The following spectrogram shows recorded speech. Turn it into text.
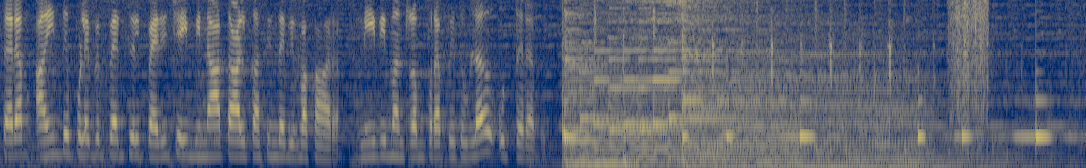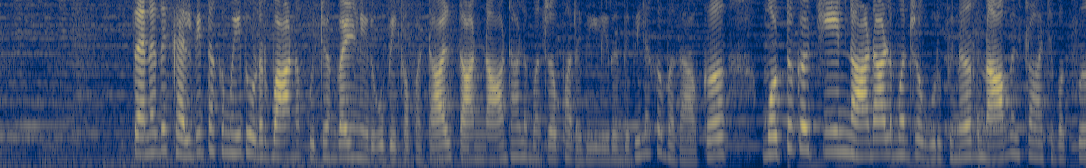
தரம் ஐந்து புலமைப் பரிசில் பரீட்சை வினாத்தாள் கசிந்த விவகாரம். நீதிமன்றம் பிறப்பித்துள்ள உத்தரவு. தனது கல்வித் தொடர்பான குற்றங்கள் நிரூபிக்கப்பட்டால் தான் நாடாளுமன்ற பதவியில் இருந்து விலகுவதாக மொட்டு கட்சியின் நாடாளுமன்ற உறுப்பினர் நாமல் ராஜபக்ச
